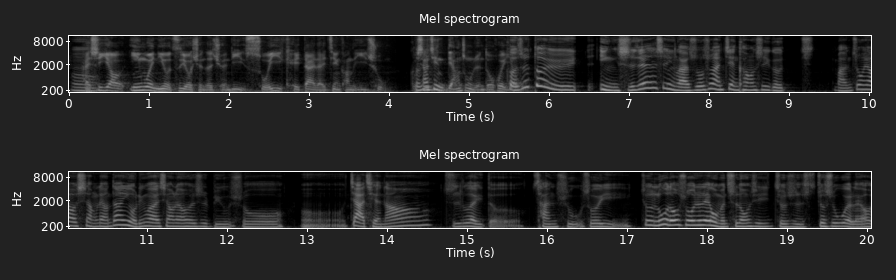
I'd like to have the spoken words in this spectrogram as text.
嗯、还是要因为你有自由选择权利，所以可以带来健康的益处？我相信两种人都会有。可是对于饮食这件事情来说，虽然健康是一个蛮重要的向量，但有另外的向量会是，比如说。呃，价钱啊之类的参数，所以就是如果都说，就是、欸、我们吃东西就是就是为了要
